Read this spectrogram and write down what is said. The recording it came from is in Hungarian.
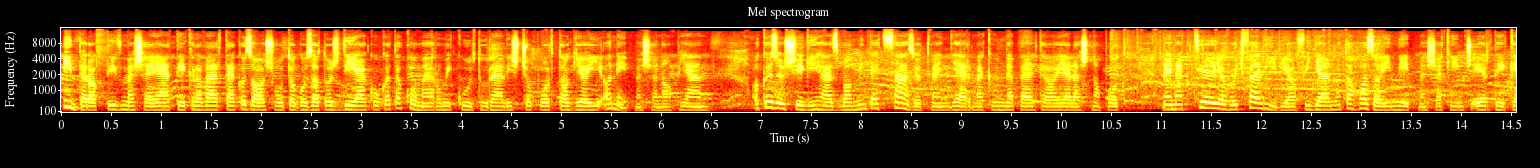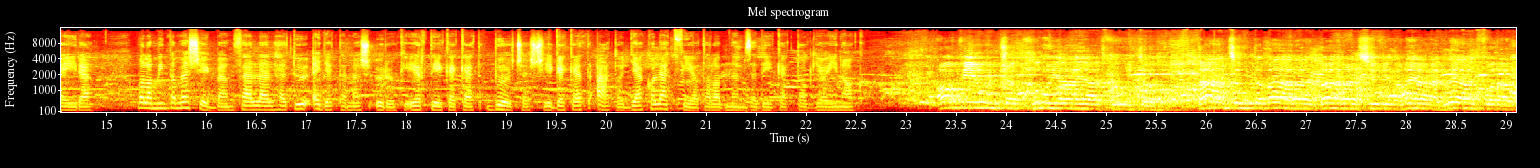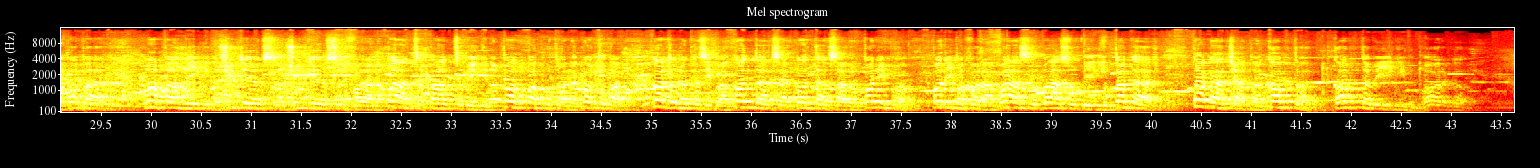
Interaktív mesejátékra várták az alsó tagozatos diákokat a Komáromi Kulturális Csoport tagjai a Népmese napján. A közösségi házban mintegy 150 gyermek ünnepelte a jeles napot, melynek célja, hogy felhívja a figyelmet a hazai népmesekincs értékeire, valamint a mesékben fellelhető egyetemes örök értékeket, bölcsességeket átadják a legfiatalabb nemzedékek tagjainak. A fiú csak kurujáját fújta, táncolt a bárány, bárány szűrjén a leány, leány farán a lapán, lapán végén a sütőasszony, sütőasszony farán a pálca, pálca végén a pap, pap után a katona, katona kezében a kantárszár, kantárszáron paripa, paripa farán vászon, vászon végén takács, takácsától kapta, kapta végén varga.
